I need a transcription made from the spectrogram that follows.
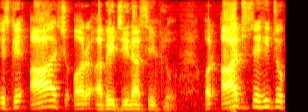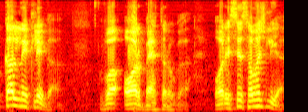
इसलिए आज और अभी जीना सीख लो। और आज से ही जो कल निकलेगा वह और बेहतर होगा। और इसे समझ लिया।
